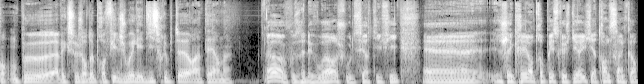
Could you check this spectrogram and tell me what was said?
on peut, avec ce genre de profil, jouer les disrupteurs internes? Ah, vous allez voir, je vous le certifie. Euh, j'ai créé l'entreprise que je dirige il y a 35 ans.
